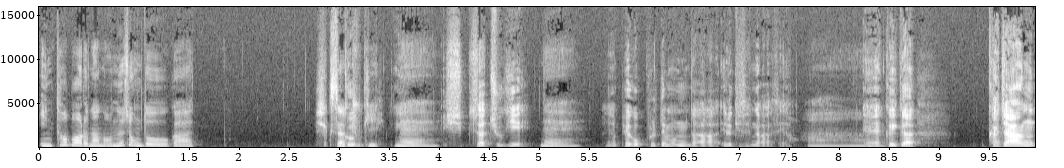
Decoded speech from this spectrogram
인터벌은 한 어느 정도가 식사 그- 주기. 예. 네. 식사 주기 네. 그냥 배고플 때 먹는다 이렇게 생각하세요. 아. 예, 그러니까 가장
